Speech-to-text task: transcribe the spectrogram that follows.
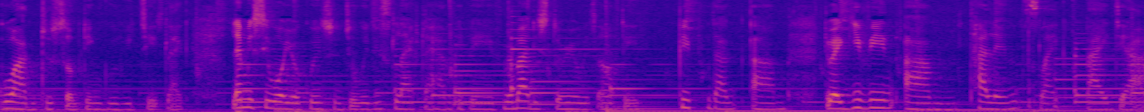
go and do something good with it. Like let me see what you're going to do with this life that i have given you. Remember the story with of the people that um they were given um talents like by their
